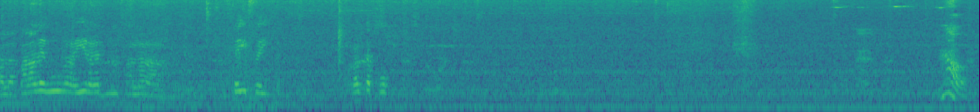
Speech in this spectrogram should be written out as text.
A la, a la parada de bus a ir a, la 6 6. Falta poco. No.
